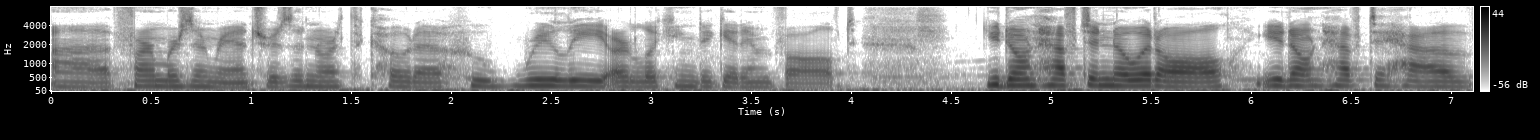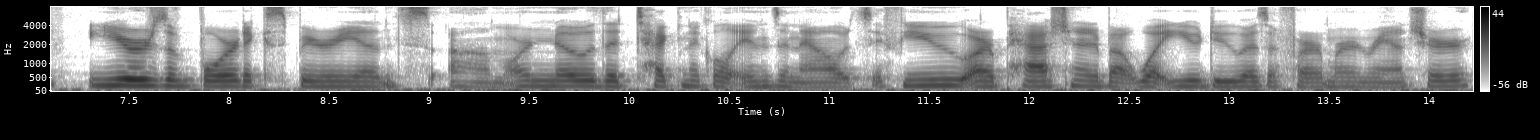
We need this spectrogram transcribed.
uh, farmers and ranchers in North Dakota who really are looking to get involved you don't have to know it all. You don't have to have years of board experience um, or know the technical ins and outs. If you are passionate about what you do as a farmer and rancher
